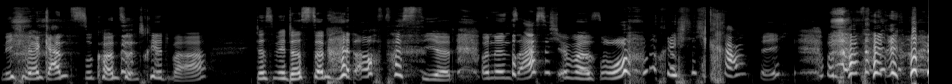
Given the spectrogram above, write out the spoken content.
nicht mehr ganz so konzentriert war, dass mir das dann halt auch passiert. Und dann saß ich immer so, richtig krampfig und hab halt immer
